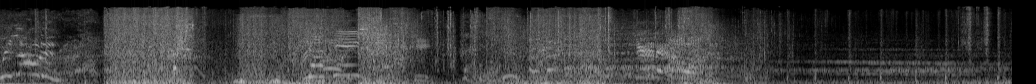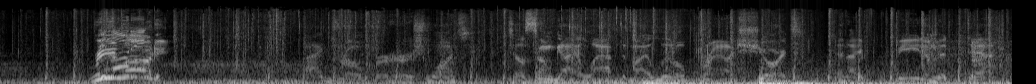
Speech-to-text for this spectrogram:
Reloading! Jockey! Some guy laughed at my little brown shorts, and I beat him to death.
